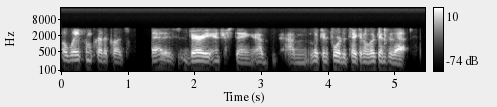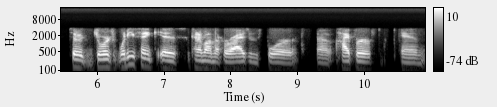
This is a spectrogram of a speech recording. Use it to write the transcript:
away from credit cards. That is very interesting. I'm, I'm looking forward to taking a look into that. So, George, what do you think is kind of on the horizon for uh, Hyper and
